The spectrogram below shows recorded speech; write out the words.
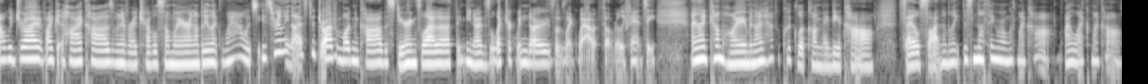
I would drive, I get hire cars whenever I travel somewhere, and I'll be like, wow, it's, it's really nice to drive a modern car. The steering's lighter, I think, you know, there's electric windows. I was like, wow, it felt really fancy. And I'd come home and I'd have a quick look on maybe a car sales site, and I'm like, there's nothing wrong with my car. I like my car.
